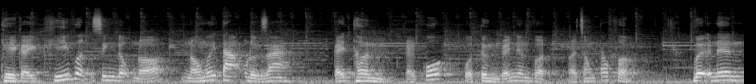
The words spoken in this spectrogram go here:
Thì cái khí vận sinh động đó nó mới tạo được ra cái thần cái cốt của từng cái nhân vật ở trong tác phẩm vậy nên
